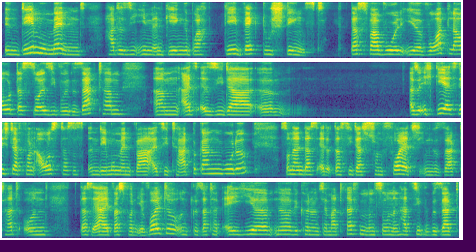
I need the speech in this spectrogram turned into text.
in dem Moment hatte sie ihm entgegengebracht, geh weg, du stinkst. Das war wohl ihr Wortlaut, das soll sie wohl gesagt haben, ähm, als er sie da, ähm, also ich gehe jetzt nicht davon aus, dass es in dem Moment war, als die Tat begangen wurde, sondern dass er, dass sie das schon vorher zu ihm gesagt hat und dass er halt was von ihr wollte und gesagt hat, ey, hier, ne, wir können uns ja mal treffen und so. Und dann hat sie gesagt,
